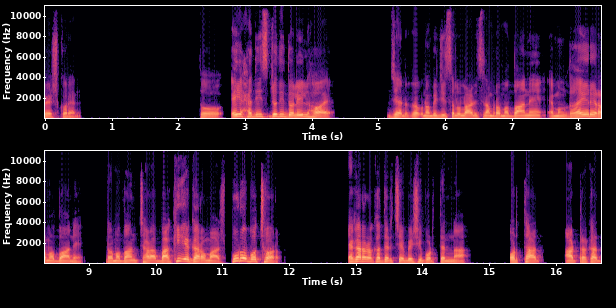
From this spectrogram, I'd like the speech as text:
পেশ করেন। তো এই হাদিস যদি দলিল হয় যে নবীজি সাল্লাহ ইসলাম রমাদানে এবং গায়ের রমাদানে রমাদান ছাড়া বাকি এগারো মাস পুরো বছর এগারো রাখাতের চেয়ে বেশি পড়তেন না। অর্থাৎ আট রাখাত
